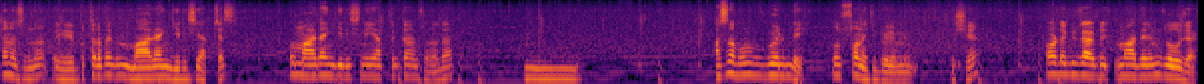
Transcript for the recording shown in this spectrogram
Sonrasında e, bu tarafa bir maden girişi yapacağız. Bu maden girişini yaptıktan sonra da hmm, aslında bu bu bölüm değil. Bu sonraki bölümün işi. Orada güzel bir madenimiz olacak.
